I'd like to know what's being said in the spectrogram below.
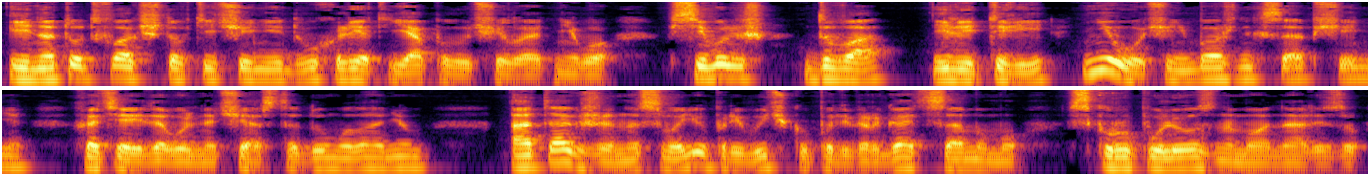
и на тот факт, что в течение двух лет я получила от него всего лишь два или три не очень важных сообщения, хотя и довольно часто думала о нем, а также на свою привычку подвергать самому скрупулезному анализу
